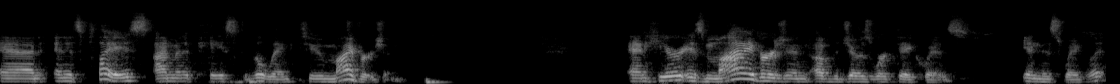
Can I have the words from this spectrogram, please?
And in its place, I'm going to paste the link to my version. And here is my version of the Joe's Workday quiz in this Wakelet.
